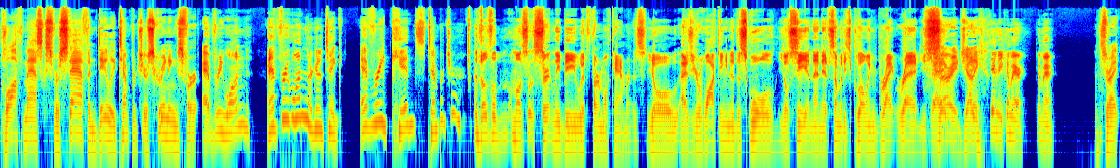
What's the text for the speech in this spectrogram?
Cloth masks for staff and daily temperature screenings for everyone. Everyone, they're going to take every kid's temperature. Those will most certainly be with thermal cameras. You'll, as you're walking into the school, you'll see, and then if somebody's glowing bright red, you say, Sorry, hey, Johnny. hey, Timmy, come here, come here. That's right.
